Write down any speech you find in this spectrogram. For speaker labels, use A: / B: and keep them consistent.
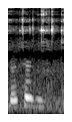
A: 在这儿呢。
